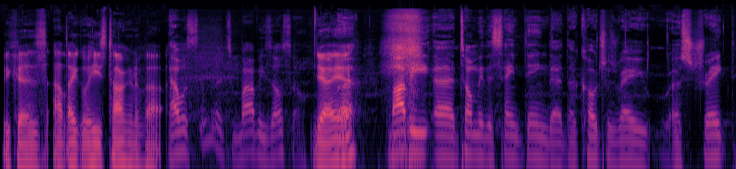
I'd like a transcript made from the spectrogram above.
because I like what he's talking about. That was similar to Bobby's also. Yeah, yeah. Uh, Bobby uh, told me the same thing that the coach was very uh, strict,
